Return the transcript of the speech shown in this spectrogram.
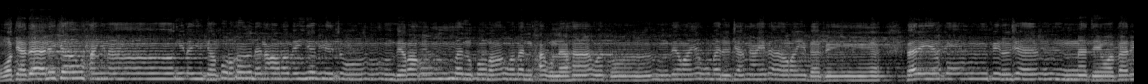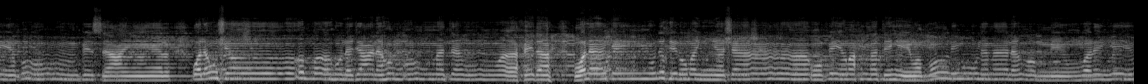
وكذلك أوحينا إليك قرآنا عربيا لتنذر أم القرى ومن حولها وتنذر يوم الجمع لا ريب فيه. فريق في الجنة وفريق في السعير. ولو شاء الله لجعلهم أمة واحدة. ولكن يدخل من يشاء في رحمته والظالمون ما لهم من ولي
